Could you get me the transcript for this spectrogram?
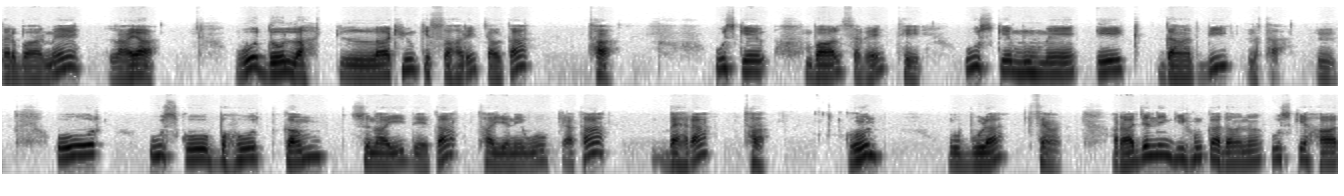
दरबार में लाया। वो दो लाठियों के सहारे चलता था। उसके बाल सफ़ेद थे। उसके मुँह में एक दांत भी न था। हम्म, और उसको बहुत कम सुनाई देता था यानी वो क्या था? बहरा था। कौन? वो बूढ़ा किसान राजा ने गेहूँ का दाना उसके हाथ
